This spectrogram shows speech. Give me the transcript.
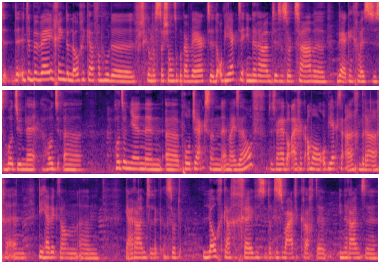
de, de, de, beweging, de logica van hoe de verschillende stations op elkaar werkten. De objecten in de ruimte is een soort samenwerking geweest tussen Hodjonien en uh, Paul Jackson en mijzelf. Dus we hebben eigenlijk allemaal objecten aangedragen. En die heb ik dan um, ja, ruimtelijk een soort logica gegeven, zodat de zwaartekrachten in de ruimte,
